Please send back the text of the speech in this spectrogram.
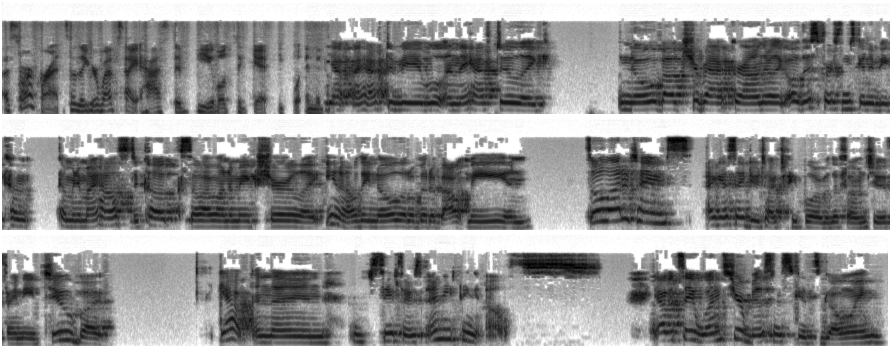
a storefront. So that your website has to be able to get people in the door. Yeah, I have to be able and they have to like know about your background. They're like, oh, this person's going to be com- coming to my house to cook. So I want to make sure like, you know, they know a little bit about me. And so a lot of times, I guess I do talk to people over the phone too if I need to, but yeah, and then see if there's anything else. Yeah, I would say once your business gets going,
